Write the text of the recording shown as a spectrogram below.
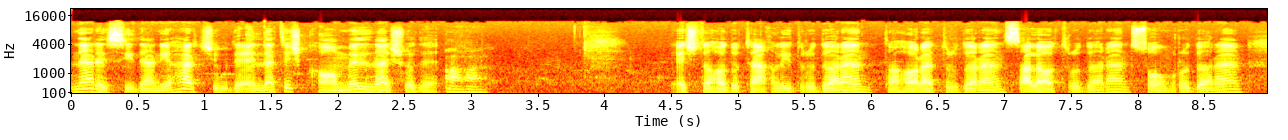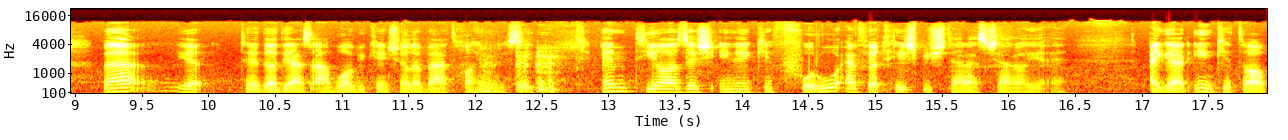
نرسیدن. یا هر چی بوده علتش کامل نشده. آها. اجتهاد و تقلید رو دارن طهارت رو دارن صلات رو دارن صوم رو دارن و تعدادی از ابوابی که انشالله بعد خواهیم رسید. امتیازش اینه که فروع فقهیش بیشتر از شرایعه. اگر این کتاب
